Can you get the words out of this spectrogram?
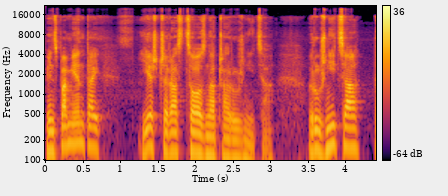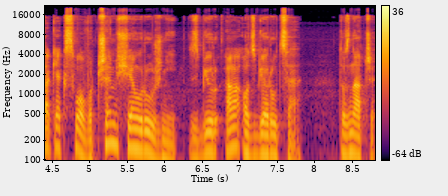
Więc pamiętaj jeszcze raz, co oznacza różnica. Różnica, tak jak słowo, czym się różni zbiór A od zbioru C? To znaczy,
